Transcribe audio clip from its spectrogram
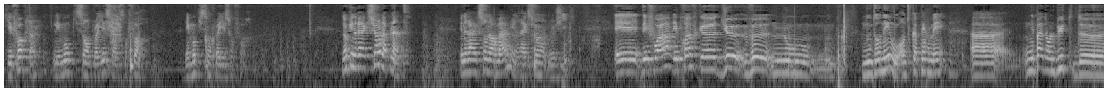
qui est forte. Hein. Les mots qui sont employés sont, sont forts. Les mots qui sont employés sont forts. Donc une réaction, la plainte. Une réaction normale, une réaction logique. Et des fois, l'épreuve que Dieu veut nous, nous donner, ou en tout cas permet, euh, n'est pas dans le but de,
